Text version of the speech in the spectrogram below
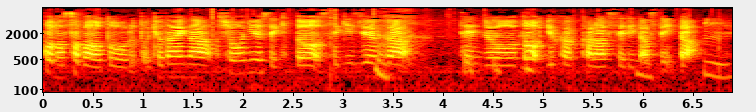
くのそばを通ると巨大な鍾乳石と石柱が天井と床からせり出していた。うん。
